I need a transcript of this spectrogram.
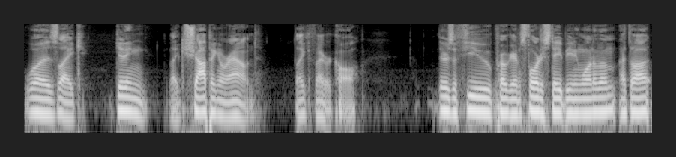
was like getting like shopping around, like if I recall. There's a few programs, Florida State being one of them. I thought.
